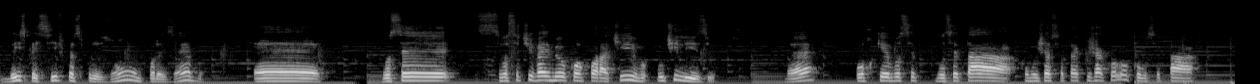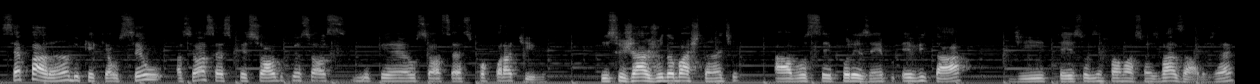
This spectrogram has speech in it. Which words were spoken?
bem específicas para o Zoom, por exemplo, é você, se você tiver e-mail corporativo, utilize-o, né? Porque você você está, como o Gessoteco já colocou, você está separando o que, é o seu, o seu acesso pessoal do que, o seu, do que é o seu acesso corporativo. Isso já ajuda bastante a você, por exemplo, evitar de ter suas informações vazadas, né?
